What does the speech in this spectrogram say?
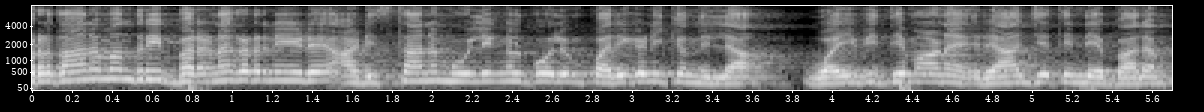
പ്രധാനമന്ത്രി ഭരണഘടനയുടെ അടിസ്ഥാന മൂല്യങ്ങൾ പോലും പരിഗണിക്കുന്നില്ല. വൈവിധ്യമാണ് രാജ്യത്തിന്റെ ബലം.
